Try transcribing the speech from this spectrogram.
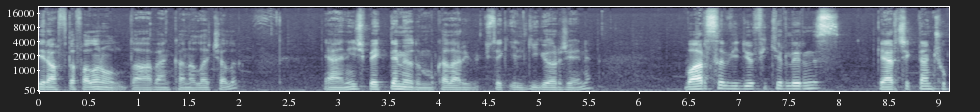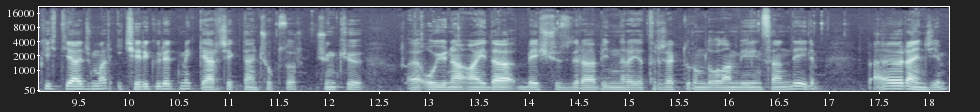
bir hafta falan oldu daha ben kanalı açalı. Yani hiç beklemiyordum bu kadar yüksek ilgi göreceğini. Varsa video fikirleriniz gerçekten çok ihtiyacım var. İçerik üretmek gerçekten çok zor. Çünkü e, oyuna ayda 500 lira 1000 lira yatıracak durumda olan bir insan değilim. Ben öğrenciyim.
